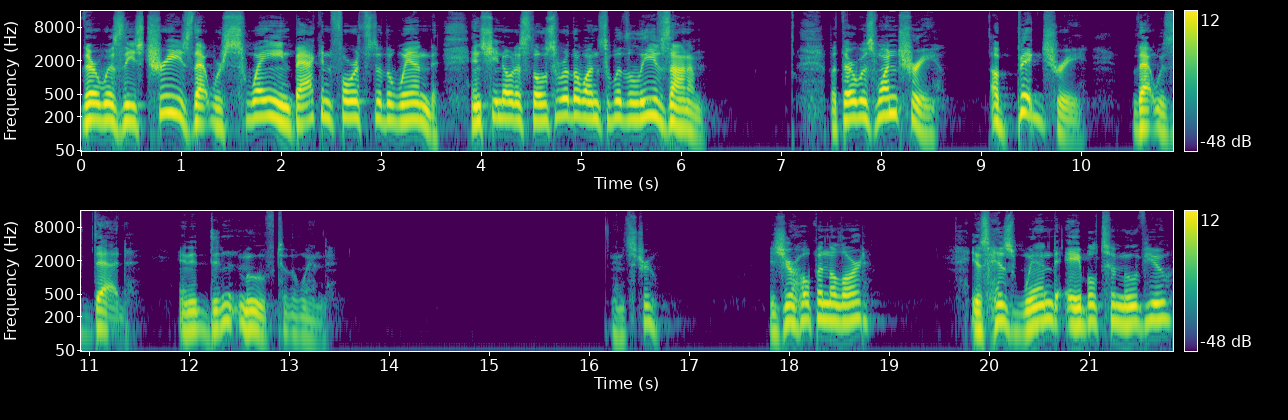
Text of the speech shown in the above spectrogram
there was these trees that were swaying back and forth to the wind. And she noticed those were the ones with the leaves on them but there was one tree a big tree that was dead and it didn't move to the wind. And it's true. Is your hope in the lord? Is his wind able to move you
